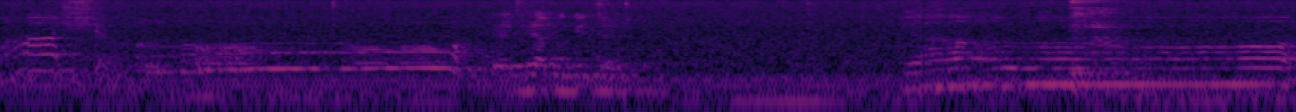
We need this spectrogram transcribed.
Masya Allah. Kira-kira begitu. Ya Allah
